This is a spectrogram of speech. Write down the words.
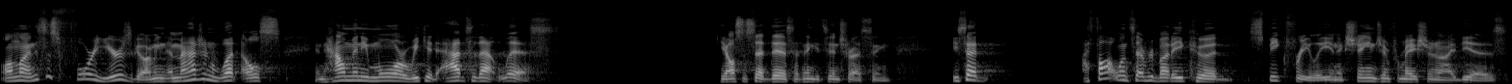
online. This is four years ago. I mean, imagine what else and how many more we could add to that list. He also said this, I think it's interesting. He said, I thought once everybody could speak freely and exchange information and ideas,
